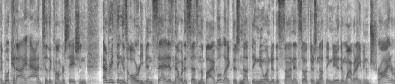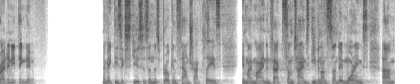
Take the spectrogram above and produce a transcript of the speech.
Like, what could I add to the conversation? Everything has already been said. Isn't that what it says in the Bible? Like, there's nothing new under the sun. And so, if there's nothing new, then why would I even try to write anything new? I make these excuses, and this broken soundtrack plays in my mind. In fact, sometimes, even on Sunday mornings, um,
